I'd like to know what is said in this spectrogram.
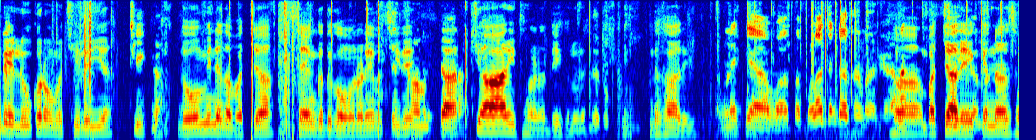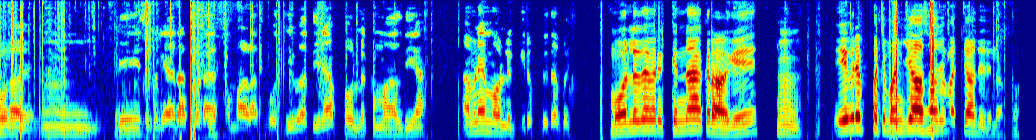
ਘਰੇਲੂ ਘਰੋਂ ਬੱਚੀ ਲਈ ਆ। ਠੀਕ ਆ। 2 ਮਹੀਨੇ ਦਾ ਬੱਚਾ ਸਿੰਘ ਦਿਖਾਉਣ ਵਾਲੇ ਬੱਚੀ ਦੇ। ਚਾਰ। ਚਾਰ ਹੀ ਥਾਣਾ ਦੇਖ ਲਓ। ਦਿਖਾ ਦੇ। ਉਹਨੇ ਕਿਆ ਬਾਤ ਆ ਬੜਾ ਚੰਗਾ ਥਾਣਾ ਗਿਆ ਹਾਂ ਬੱਚਾ ਦੇਖ ਕਿੰਨਾ ਸੋਹਣਾ ਹੈ। ਹੂੰ ਫੇਸ ਵਗੈਰਾ ਬੜਾ ਕਮਾਲਾ ਪੋਤੀ ਵਾਦੀ ਨਾ ਫੁੱਲ ਕਮਾਲ ਦੀ ਆ। ਆਪਣੇ ਮੁੱਲ ਕੀ ਰੁਪਏ ਦਾ ਬਾਈ? ਮੁੱਲ ਦੇ ਵੀਰੇ ਕਿੰਨਾ ਕਰਾ ਲਗੇ? ਹੂੰ। ਇਹ ਵੀਰੇ 5500 ਚ ਬੱਚਾ ਦੇ ਦੇਣਾ ਆਪਾਂ।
